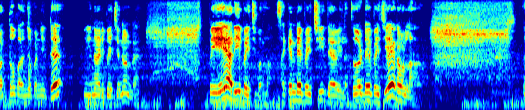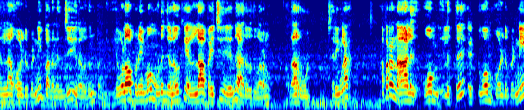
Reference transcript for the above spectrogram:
பத்தோ பதினஞ்சோ பண்ணிவிட்டு வினாடி பயிற்சி என்னன்றேன் இப்போயே அதிக பயிற்சி பண்ணலாம். செகண்ட் டே பயிற்சி தேவையில்லை. தேர்ட் டே பயிற்சியே என்ன பண்ணலாம்? எல்லாம் ஹோல்டு பண்ணி பதினஞ்சு இருபதுன்னு பண்ணி. எவ்வளோ முடியுமோ முடிஞ்ச அளவுக்கு எல்லா பயிற்சியும் சேர்ந்து அறுபது வரணும். அதான் ரூல் சரிங்களா? அப்புறம் நாலு ஓம் இழுத்து எட்டு ஓம் ஹோல்டு பண்ணி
